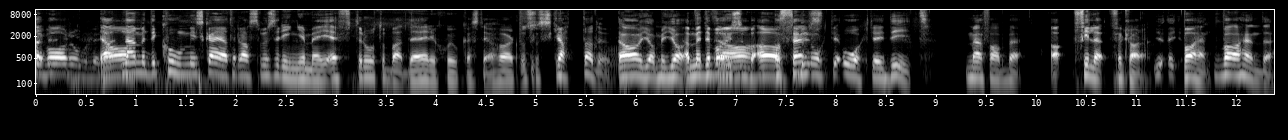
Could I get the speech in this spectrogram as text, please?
det var roligt. Ja, Ja. Nej men det komiska är att Rasmus ringer mig efteråt och bara 'det är det sjukaste jag har hört' och så skrattar du. Ja, ja, men jag... Ja, men det var ju så- ja, och sen du- åkte, åkte jag dit med Fabbe. Ja, Fille, förklara. Vad hänt? Vad hände?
